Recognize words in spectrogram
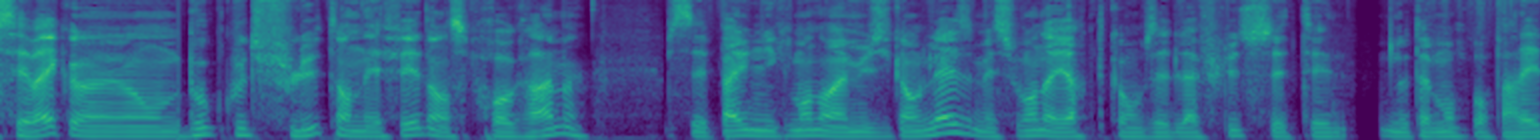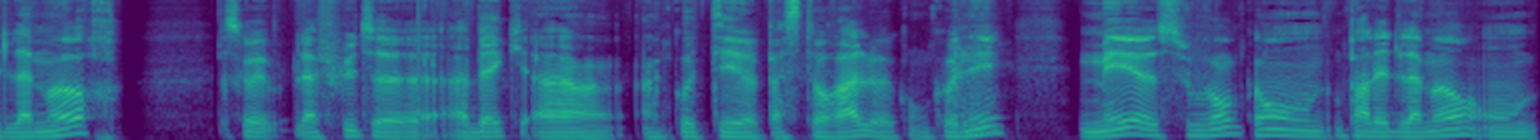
c'est vrai qu'on a beaucoup de flûtes, en effet, dans ce programme. C'est pas uniquement dans la musique anglaise, mais souvent d'ailleurs quand on faisait de la flûte, c'était notamment pour parler de la mort, parce que la flûte euh, à bec a un, côté euh, pastoral euh, qu'on connaît, mais souvent quand on parlait de la mort, on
